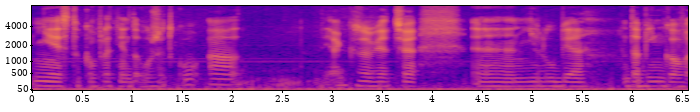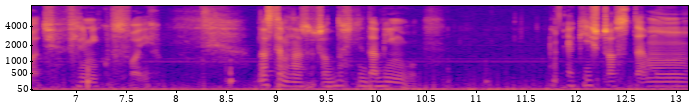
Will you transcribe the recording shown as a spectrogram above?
nie jest to kompletnie do użytku, a jakże wiecie, e, nie lubię dubbingować filmików swoich. Następna rzecz odnośnie dubbingu. Jakiś czas temu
